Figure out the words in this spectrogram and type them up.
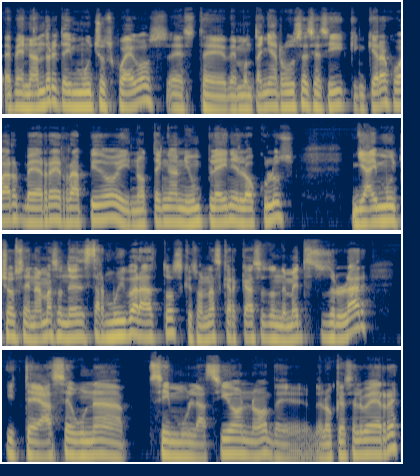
En Android hay muchos juegos este, de montañas rusas y así. Quien quiera jugar VR rápido y no tenga ni un Play ni el Oculus, ya hay muchos en Amazon. Deben estar muy baratos, que son las carcasas donde metes tu celular y te hace una simulación ¿no? de, de lo que es el VR.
